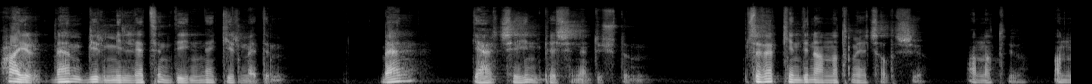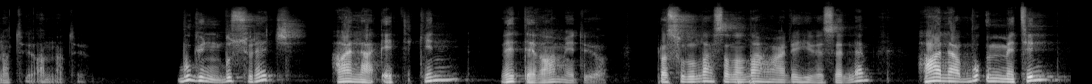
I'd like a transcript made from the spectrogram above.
Hayır, ben bir milletin dinine girmedim. Ben gerçeğin peşine düştüm. Bu sefer kendini anlatmaya çalışıyor. Anlatıyor, anlatıyor, anlatıyor. Bugün bu süreç hala etkin ve devam ediyor. Resulullah sallallahu aleyhi ve sellem hala bu ümmetin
